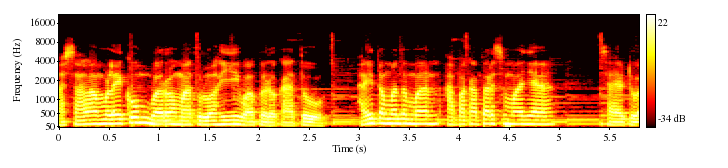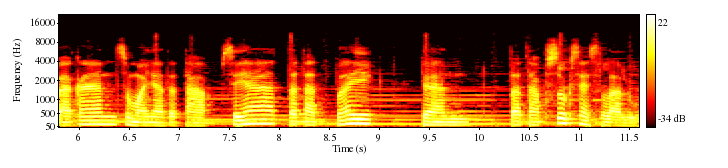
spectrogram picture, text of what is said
Assalamualaikum warahmatullahi wabarakatuh. Hai teman-teman, apa kabar semuanya? Saya doakan semuanya tetap sehat, tetap baik, dan tetap sukses selalu.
